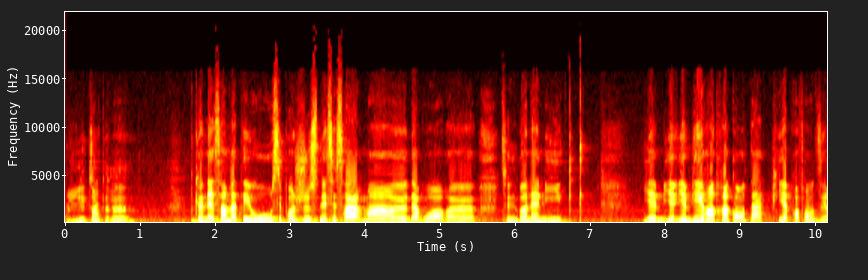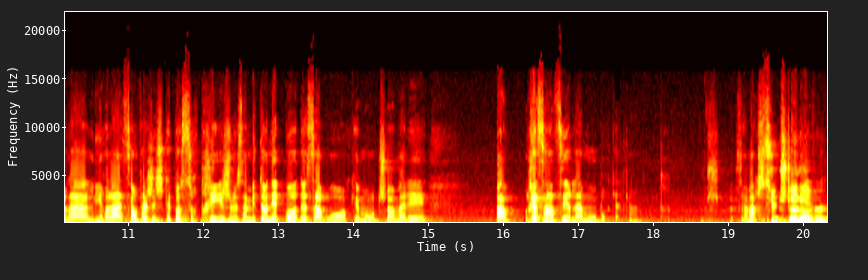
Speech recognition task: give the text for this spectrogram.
Oui, exactement. Connaissant Mathéo, c'est pas juste nécessairement d'avoir une bonne amie. Il aime, il aime bien rentrer en contact puis approfondir la- les relations. Fait que j'étais pas surprise, je ça m'étonnait pas de savoir que mon chum allait à- ressentir l'amour pour quelqu'un d'autre. Ça marche-tu? Je suis un lover,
